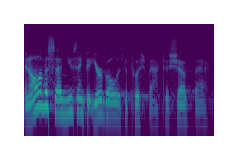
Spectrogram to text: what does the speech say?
and all of a sudden you think that your goal is to push back, to shove back,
